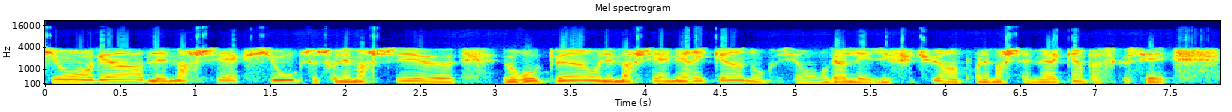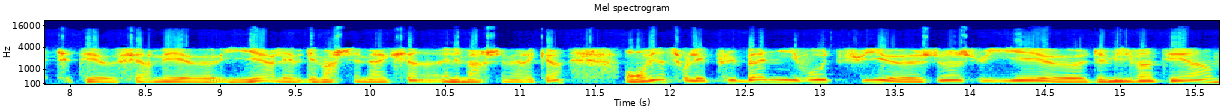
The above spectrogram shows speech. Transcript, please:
si on regarde les marchés actions, que ce soit les marchés euh, européens ou les marchés américains, donc si on regarde les, futurs hein, pour les marchés américains parce que c'est c'était euh, fermé hier les, marchés américains, les marchés américains, on revient sur les plus bas niveaux depuis juin-juillet 2021.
